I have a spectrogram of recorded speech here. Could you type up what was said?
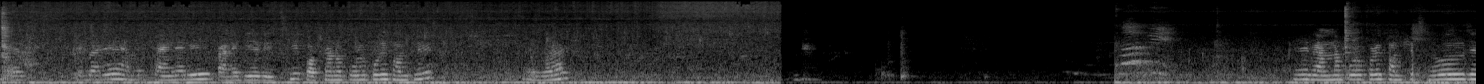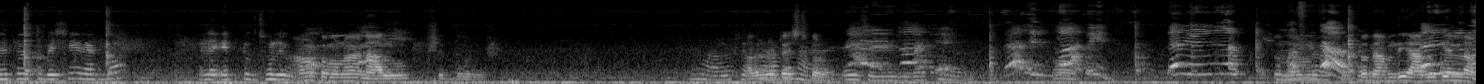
ব্যাস, এবারে আমি ফাইনালি পানি দিয়ে দিচ্ছি কষানো পুরোপুরি কমপ্লিট এবার রান্না পুরোপুরি কমপ্লিট ঝোল যেহেতু একটু বেশি রাখব তাহলে একটু ঝোলে আমার তো মনে হয় না আলু সিদ্ধ হবে। আলু সেদ্ধ আলুটা না? করো। এই যে এই যে দেখো। তো দাম তো দাম দিয়ে আলু কিনলাম।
